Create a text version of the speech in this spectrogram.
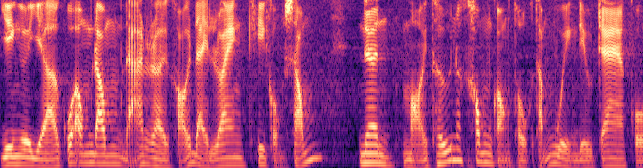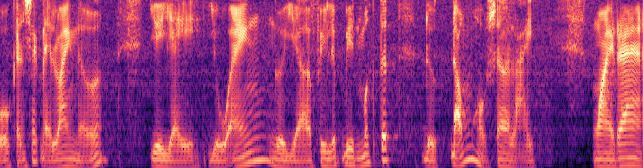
Vì người vợ của ông Đông đã rời khỏi Đài Loan khi còn sống, nên mọi thứ nó không còn thuộc thẩm quyền điều tra của cảnh sát Đài Loan nữa. Vì vậy, vụ án người vợ Philippines mất tích được đóng hồ sơ lại Ngoài ra,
